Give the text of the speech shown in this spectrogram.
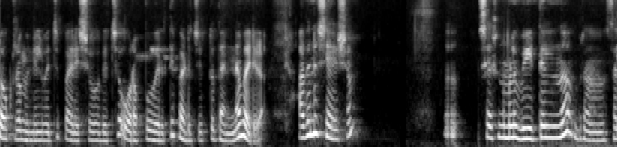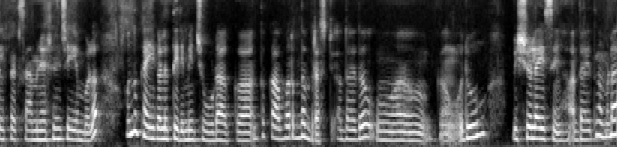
ഡോക്ടറുടെ മുന്നിൽ വെച്ച് പരിശോധിച്ച് ഉറപ്പുവരുത്തി പഠിച്ചിട്ട് തന്നെ വരിക. അതിനുശേഷം ശേഷം നമ്മൾ വീട്ടിൽ നിന്ന് സെൽഫ് എക്സാമിനേഷൻ ചെയ്യുമ്പോൾ ഒന്ന് കൈകൾ തിരുമ്മി ചൂടാക്കുക അത് കവർ ദ ബ്രസ്റ്റ് അതായത് ഒരു വിഷ്വലൈസിങ് അതായത് നമ്മുടെ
